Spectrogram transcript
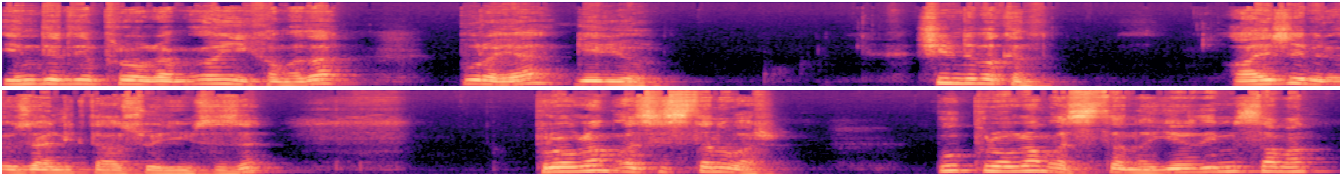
indirdiğim program ön yıkamada buraya geliyor. Şimdi bakın. Ayrıca bir özellik daha söyleyeyim size. Program asistanı var. Bu program asistanına girdiğimiz zaman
